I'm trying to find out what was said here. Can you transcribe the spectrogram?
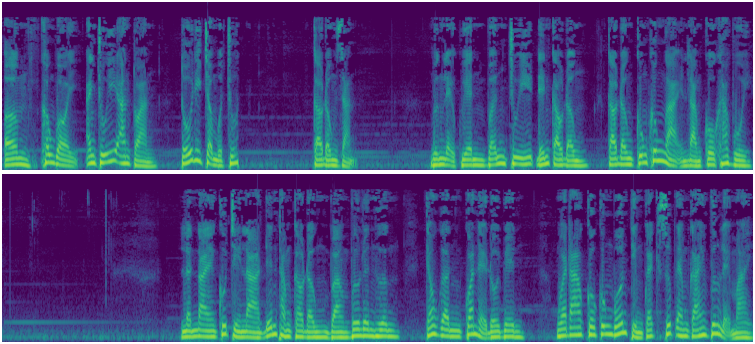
Ừm không vội, Anh chú ý an toàn, Tối đi chậm một chút. Cao Đông dặn. Vương Lệ Quyên vẫn chú ý đến Cao Đông Cao Đông cũng không ngại làm cô khá vui. Lần này cô chỉ là đến thăm Cao Đông và Vương Liên Hương, Kéo gần quan hệ đôi bên. Ngoài ra cô cũng muốn tìm cách giúp em gái Vương Lệ Mai.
